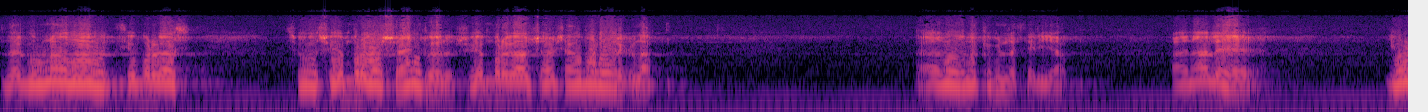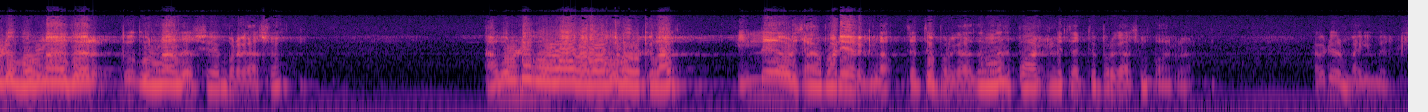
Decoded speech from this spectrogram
அதாவது குருநாதர் சிவபிரகாஷ் சிவ சாமி பேர். சிவபிரகாஷ் சாமி சகபாடியாக இருக்கலாம். அது விளக்கம் இல்லை சரியா. அதனால் இவருடைய குருநாதருக்கு குருநாதர் சுயம்பிரகாசம் அவருடைய குருநாதராக இருக்கலாம். இல்லை அவர் சகபாடியாக இருக்கலாம். தத்துவ பிரகாசம் வந்து பாட்டில் தத்துவ பிரகாசம் பாடுறார். அப்படி ஒரு மகிமை இருக்கு.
